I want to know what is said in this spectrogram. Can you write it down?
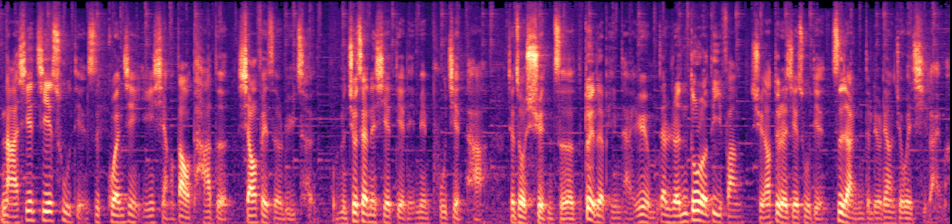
哪些接触点是关键影响到他的消费者旅程，我们就在那些点里面铺建它。叫做选择对的平台，因为我们在人多的地方选到对的接触点，自然你的流量就会起来嘛，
